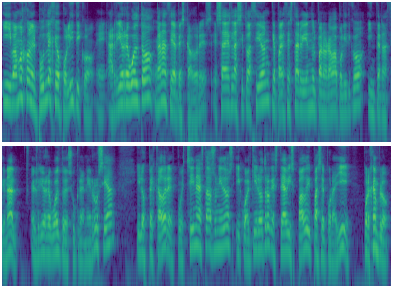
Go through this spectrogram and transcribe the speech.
Y vamos con el puzzle geopolítico. Eh, a río revuelto, ganancia de pescadores. Esa es la situación que parece estar viviendo el panorama político internacional. El río revuelto es Ucrania y Rusia. Y los pescadores, pues China, Estados Unidos y cualquier otro que esté avispado y pase por allí. Por ejemplo,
